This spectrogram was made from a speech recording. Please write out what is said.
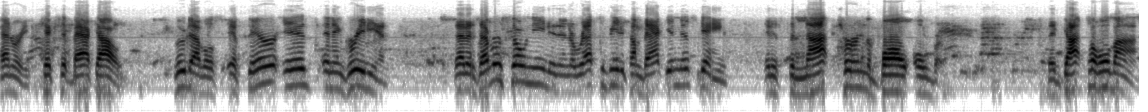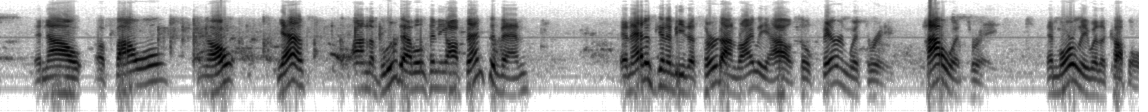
Henry kicks it back out. Blue Devils, if there is an ingredient that is ever so needed in a recipe to come back in this game, it is to not turn the ball over. They've got to hold on. And now a foul, no, yes, on the Blue Devils in the offensive end. And that is going to be the third on Riley Howe. So Farron with three, Howe with three, and Morley with a couple.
